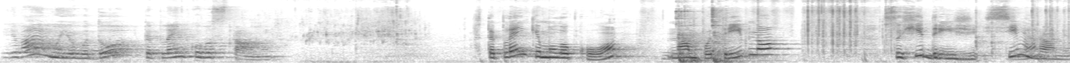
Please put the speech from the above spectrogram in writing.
Підливаємо його до тепленького стану. Тепленьке молоко нам потрібно сухі дріжджі 7 грамів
